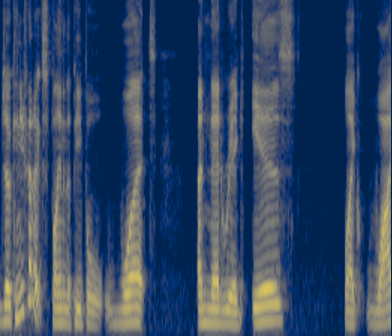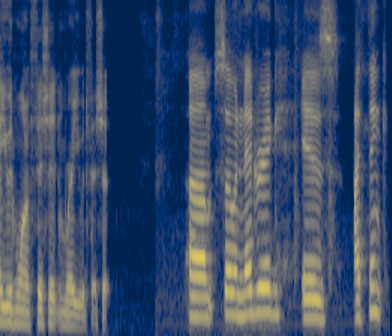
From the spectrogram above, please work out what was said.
Joe. Can you try to explain to the people what a Ned rig is, like why you would want to fish it and where you would fish it? Um, so a Ned rig is, I think,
